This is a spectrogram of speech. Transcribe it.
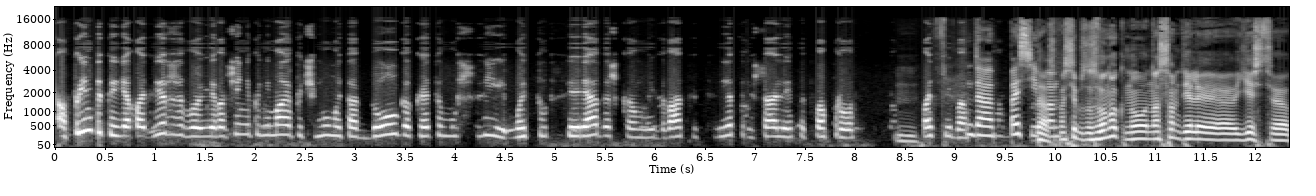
А в принципе я поддерживаю, я вообще не понимаю, почему мы так долго к этому шли. Мы тут все рядышком и 20 лет решали этот вопрос. Спасибо. Да, спасибо. Да, спасибо за звонок. Но на самом деле есть э,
